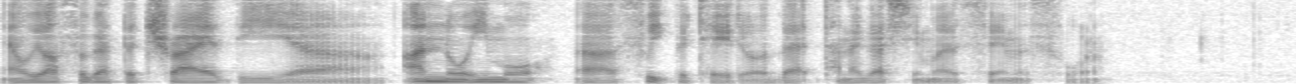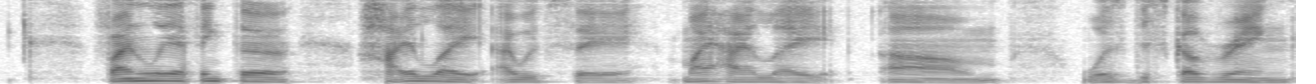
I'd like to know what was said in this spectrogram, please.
And we also got to try the uh, anno imo uh, sweet potato that Tanegashima is famous for. Finally, I think the highlight, I would say, my highlight um, was discovering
